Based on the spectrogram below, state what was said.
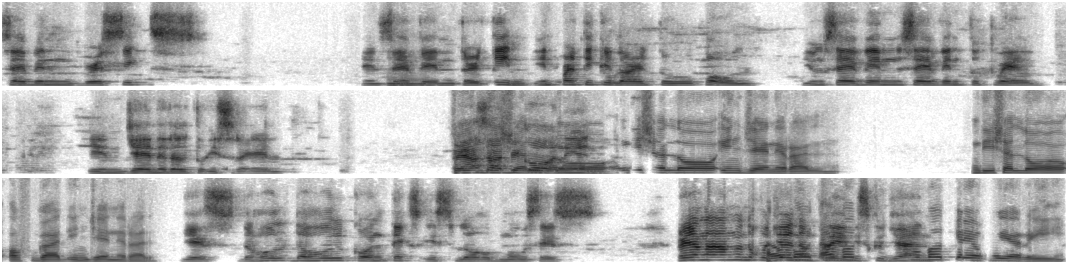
7 verse 6 and 7 13 in particular to Paul, yung 7 7 to 12 in general to Israel. So Kaya sabi ko law, ano yun? hindi siya law in general. Hindi siya law of God in general. Yes, the whole the whole context is law of Moses. Kaya nga ang ano ko diyan, ang about- premise ko diyan. about kayo, Kuya Ray?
